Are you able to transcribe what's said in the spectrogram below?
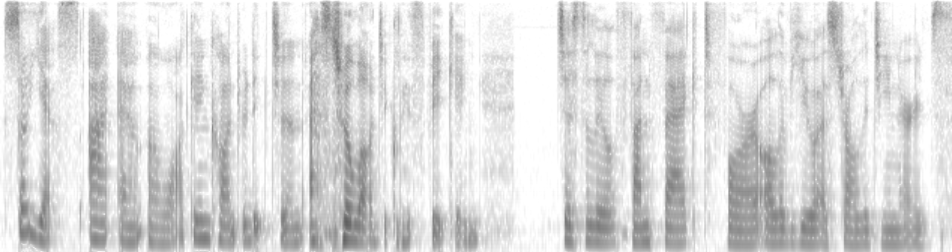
So, yes, I am a walking contradiction, astrologically speaking. Just a little fun fact for all of you astrology nerds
